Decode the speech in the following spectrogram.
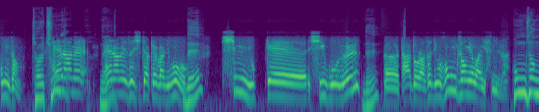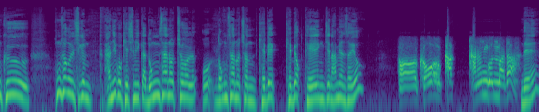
홍성. 저 충남 해남에 네. 해남에서 시작해 가지고 네. 16 개 시군을 네. 어, 다 돌아서 지금 홍성에 와 있습니다. 홍성 그 홍성을 지금 다니고 계십니까? 농산어촌 농산어촌 개백 개벽 대행진 하면서요? 어, 그각 가는 곳마다 네.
